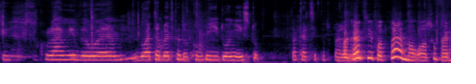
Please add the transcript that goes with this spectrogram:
tych z kulami były, była tabletka do kąpieli dłoni i stóp. Wakacje pod palmą. Wakacje pod palmą, o super.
